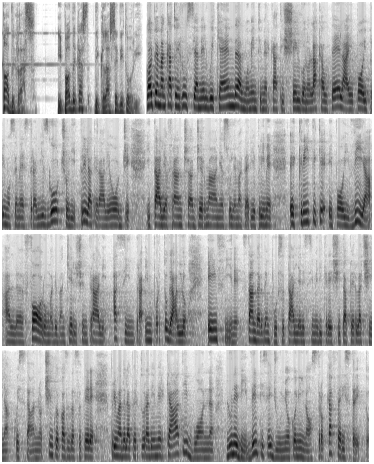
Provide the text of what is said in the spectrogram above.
Podclass, i podcast di classe editori. Golpe mancato in Russia nel weekend, al momento i mercati scelgono la cautela e poi primo semestre agli sgoccioli, trilaterale oggi Italia, Francia, Germania sulle materie prime critiche e poi via al forum dei banchieri centrali a Sintra in Portogallo e infine Standard Poor's taglia le stime di crescita per la Cina quest'anno. Cinque cose da sapere prima dell'apertura dei mercati, buon lunedì 26 giugno con il nostro caffè ristretto.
